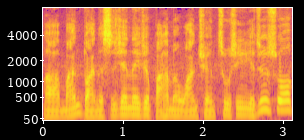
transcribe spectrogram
啊蛮短的时间内就把他们完全出清，也就是说。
